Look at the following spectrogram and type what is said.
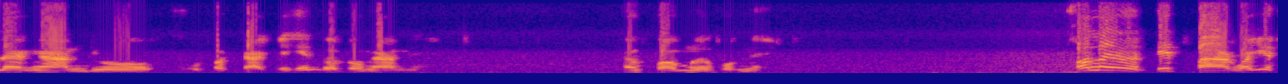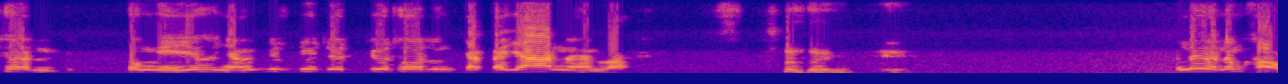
แรงงานอยู่สมุทรปราการจะเห็นรถโรงงานนี่ทางขวามือผมเนี่ยเขาเลยติดปากว่ายูเทิร์นตรงนี้อยู่อย่างยูยูยูยูเทิร์นจักรยานนะเห็นปะเลื่อนน้ำเขา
